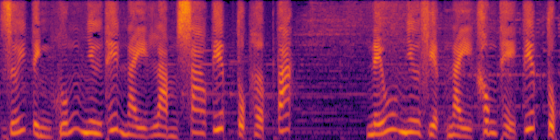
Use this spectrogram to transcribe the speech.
Dưới tình huống như thế này làm sao tiếp tục hợp tác? Nếu như việc này không thể tiếp tục,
